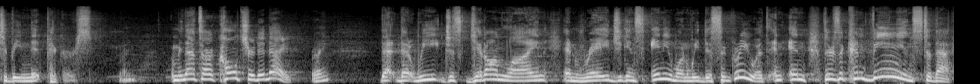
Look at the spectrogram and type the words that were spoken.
to be nitpickers, right? I mean, that's our culture today, right? That, that we just get online and rage against anyone we disagree with. And, and there's a convenience to that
